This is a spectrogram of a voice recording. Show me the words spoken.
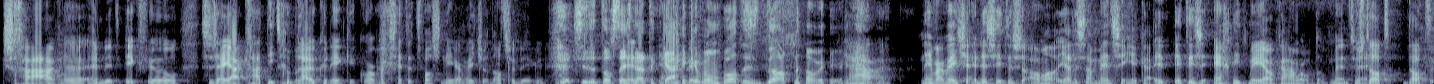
scharen en weet ik veel. Ze zei, ja, ik ga het niet gebruiken, denk ik hoor. Maar ik zet het vast neer, weet je wel, dat soort dingen. Zit er toch steeds En- naar te ja, kijken van wat is dat nou weer? Ja, nee, maar weet je, en er zitten ze allemaal, ja, er staan mensen in je kamer. Het, is echt niet meer jouw kamer op dat moment. Dus Nee. dat, dat,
